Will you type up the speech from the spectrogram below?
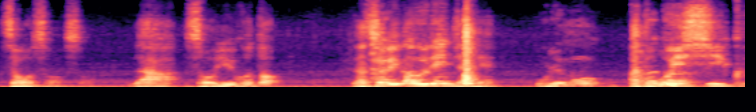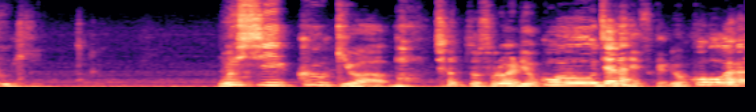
そうそうそう。だそういうこと。だそれが売れんじゃね。俺もあと美味しい空気。美味しい空気は もうちょっとそれは旅行じゃないですか旅行が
